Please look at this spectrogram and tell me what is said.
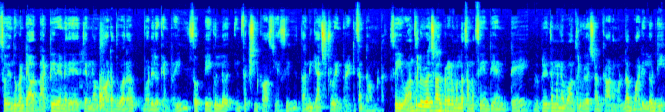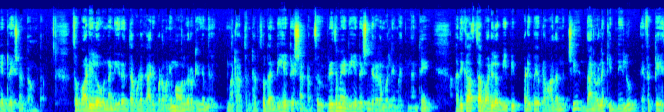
సో ఎందుకంటే ఆ బ్యాక్టీరియా అనేది ఏదైతే మన వాటర్ ద్వారా బాడీలోకి ఎంటర్ అయ్యి సో పేగుల్లో ఇన్ఫెక్షన్ కాజ్ చేసి దాన్ని గ్యాస్ట్రో ఎంటరైటిస్ అంటాం అనమాట సో ఈ వాంతులు విరోచనాలు పెరగడం వల్ల సమస్య ఏంటి అంటే విపరీతమైన వాంతులు విరోచనాలు కావడం వల్ల బాడీలో డీహైడ్రేషన్ అంటాం అనమాట సో బాడీలో ఉన్న నీరంతా కూడా కారిపోవడం అని మామూలుగా రొటీన్గా మీరు మాట్లాడుతుంటారు. సో దాన్ని డిహైడ్రేషన్ అంటాం. సో విపరీతమైన డిహైడ్రేషన్ జరగడం వల్ల ఏమవుతుందంటే అది కాస్త బాడీలో బీపీ పడిపోయే ప్రమాదం వచ్చి దానివల్ల కిడ్నీలు ఎఫెక్ట్ అయ్యే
